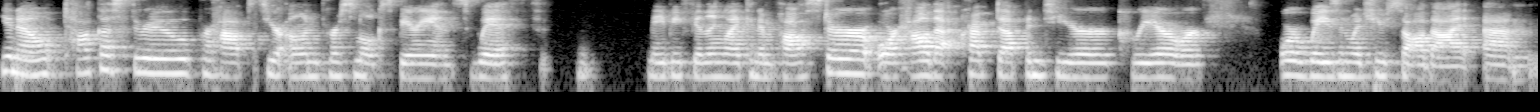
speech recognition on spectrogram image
you know, talk us through perhaps your own personal experience with maybe feeling like an imposter or how that crept up into your career or or ways in which you saw that um,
